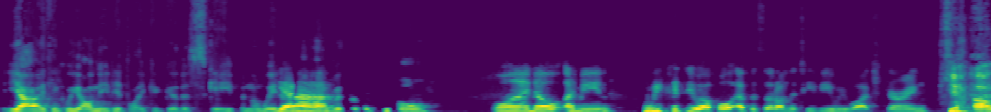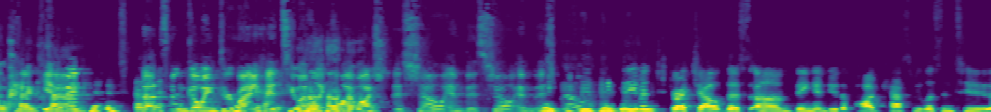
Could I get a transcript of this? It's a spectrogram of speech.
Yeah, I think we all needed like a good escape and the way to Yeah. bond with other people. well, I know. I mean, we could do a whole episode on the TV we watched during. Yeah. Oh, heck yeah. I've been- that's been going through my head too. I'm like, oh, I watched this show and this show and this show. we could even stretch out this um, thing and do the podcast we listen to.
